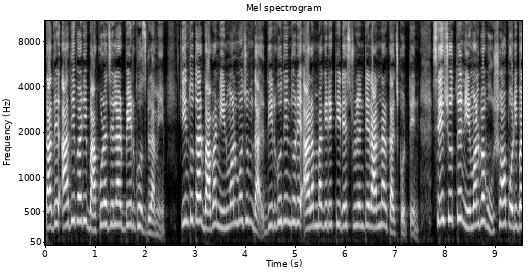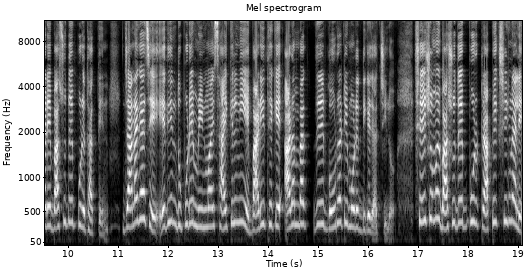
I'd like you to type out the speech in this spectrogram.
তাদের আদি বাড়ি বাঁকুড়া জেলার বেরঘোষ গ্রামে। কিন্তু তার বাবা নির্মল মজুমদার দীর্ঘদিন ধরে আরামবাগের একটি রেস্টুরেন্টে রান্নার কাজ করতেন। সেই সূত্রে নির্মলবাবু সপরিবারে বাসুদেবপুরে থাকতেন। জানা গেছে, এদিন দুপুরে মৃন্ময় সাইকেল নিয়ে বাড়ি থেকে আরামবাগের গৌরহাটি মোড়ের দিকে যাচ্ছিল। সেই সময় বাসুদেবপুর ট্রাফিক সিগন্যালে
